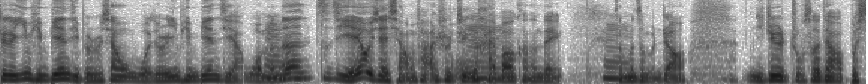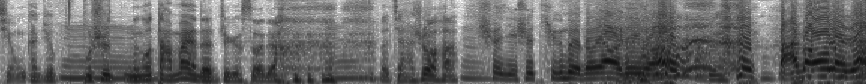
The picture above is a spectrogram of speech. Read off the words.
这个音频编辑，比如像我就是音频编辑啊，我们呢自己也有一些想法，说这个海报可能得嗯，怎么怎么着，你这个主色调不行，感觉不是嗯能够大卖的这个色调。假设哈，嗯。设计师听的都要这个对。拔刀了，这样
